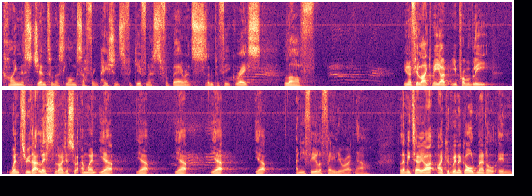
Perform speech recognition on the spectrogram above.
Kindness, gentleness, long suffering, patience, forgiveness, forbearance, sympathy, grace, love. You know, if you're like me, I, you probably went through that list that I just saw and went, yep, yep, yep, yep, yep, and you feel a failure right now. Let me tell you, I, I could win a gold medal in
